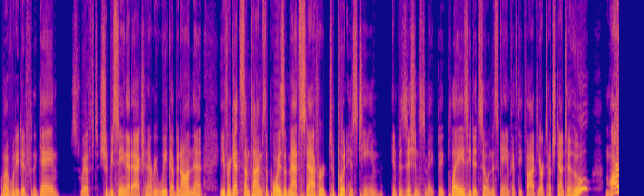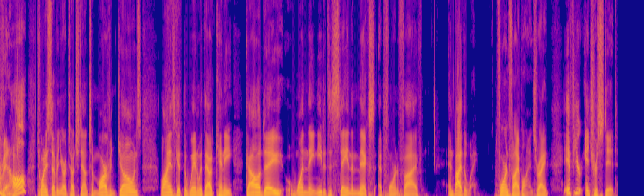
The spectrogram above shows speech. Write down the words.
love what he did for the game. Swift should be seeing that action every week. I've been on that. You forget sometimes the poise of Matt Stafford to put his team in positions to make big plays. He did so in this game 55 yard touchdown to who? Marvin Hall, 27 yard touchdown to Marvin Jones. Lions get the win without Kenny Golladay, one they needed to stay in the mix at four and five. And by the way, four and five Lions, right? If you're interested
